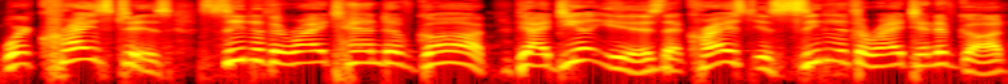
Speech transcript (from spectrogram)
where Christ is seated at the right hand of God. The idea is that Christ is seated at the right hand of God.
